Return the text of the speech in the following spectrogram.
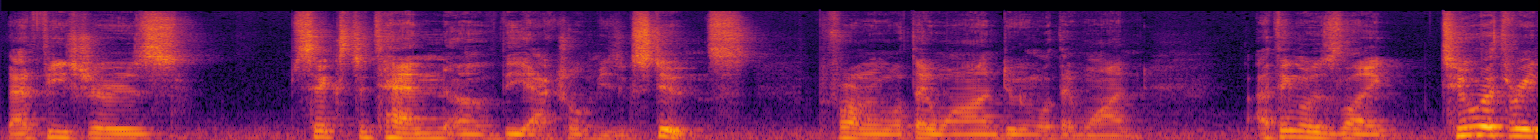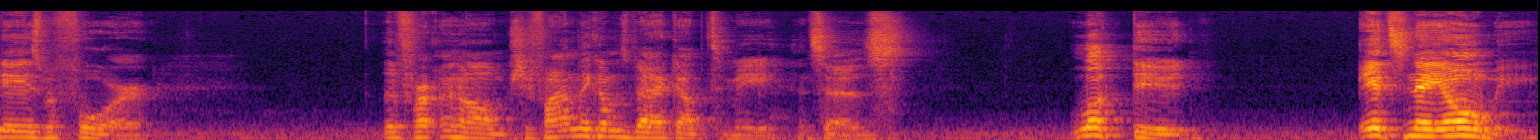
that features six to ten of the actual music students performing what they want, doing what they want. I think it was like two or three days before. The fr- um, she finally comes back up to me and says, "Look, dude, it's Naomi,"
